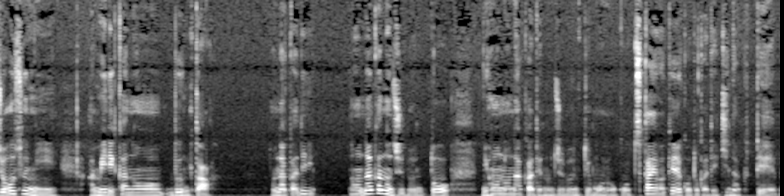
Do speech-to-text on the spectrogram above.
上手にアメリカの文化の中での中の自分と日本の中での自分っていうものをこう使い分けることができなくて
